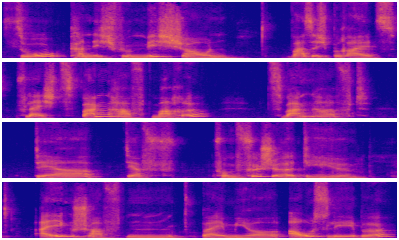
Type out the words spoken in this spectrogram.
So kann ich für mich schauen, was ich bereits vielleicht zwanghaft mache, zwanghaft der, der vom Fische die Eigenschaften bei mir auslebe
